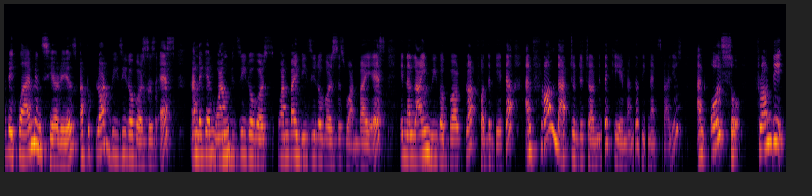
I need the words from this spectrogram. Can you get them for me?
requirements here is, are to plot V0 versus S and again 1 0 versus 1 by V0 versus 1 by S in a Lineweaver-Burk plot for the data and from that to determine the Km and the Vmax values and also from the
